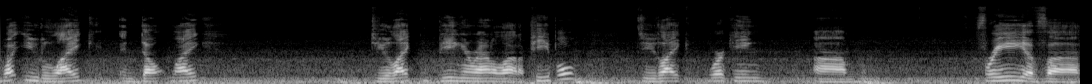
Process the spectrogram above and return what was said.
what you like and don't like do you like being around a lot of people do you like working um, free of uh,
